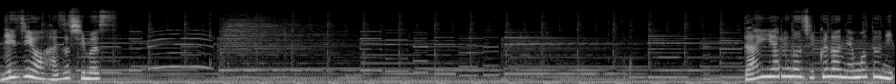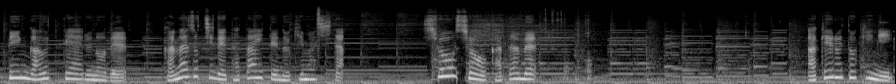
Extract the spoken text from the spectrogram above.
ネジを外します。ダイヤルの軸の根元にピンが打ってあるので、金槌で叩いて抜きました。少々固め。開けるときに、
